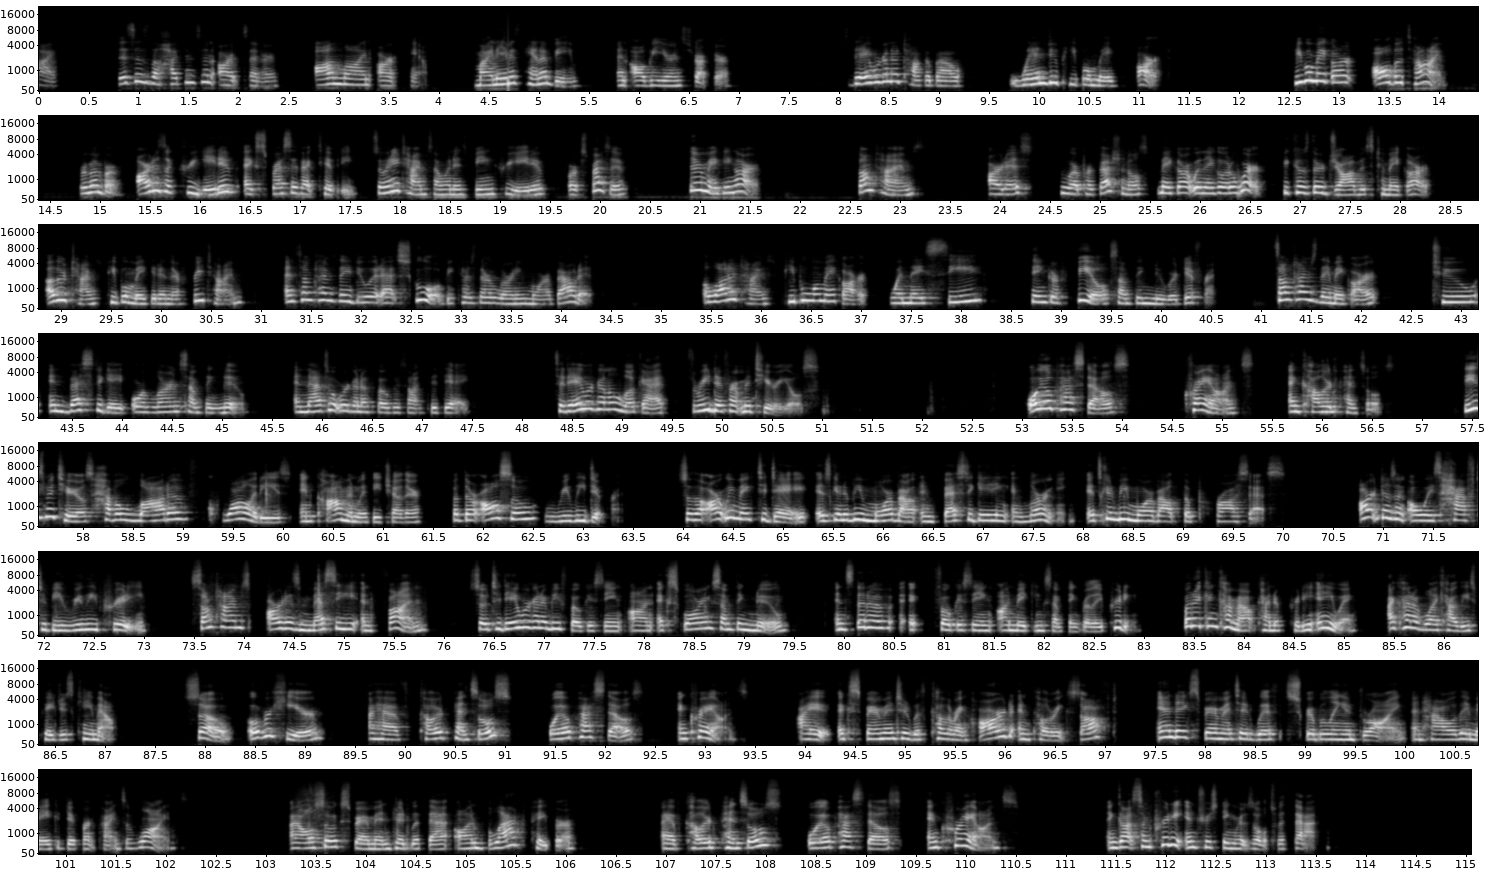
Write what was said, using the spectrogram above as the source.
Hi, this is the Hutchinson Art Center's online art camp. My name is Hannah Beam, and I'll be your instructor. Today we're going to talk about when do people make art? People make art all the time. Remember, art is a creative, expressive activity. So anytime someone is being creative or expressive, they're making art. Sometimes artists who are professionals make art when they go to work because their job is to make art. Other times, people make it in their free time, and sometimes they do it at school because they're learning more about it. A lot of times, people will make art when they see, think, or feel something new or different. Sometimes they make art to investigate or learn something new, and that's what we're going to focus on today. Today, we're going to look at three different materials oil pastels, crayons, and colored pencils. These materials have a lot of qualities in common with each other, but they're also really different. So, the art we make today is going to be more about investigating and learning. It's going to be more about the process. Art doesn't always have to be really pretty. Sometimes art is messy and fun. So, today we're going to be focusing on exploring something new instead of eh, focusing on making something really pretty. But it can come out kind of pretty anyway. I kind of like how these pages came out. So over here, I have colored pencils, oil pastels, and crayons. I experimented with coloring hard and coloring soft, and I experimented with scribbling and drawing and how they make different kinds of lines. I also experimented with that on black paper. I have colored pencils, oil pastels, and crayons, and got some pretty interesting results with that.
